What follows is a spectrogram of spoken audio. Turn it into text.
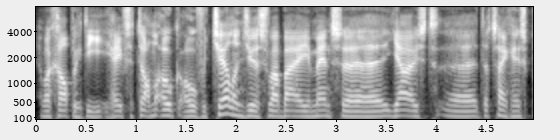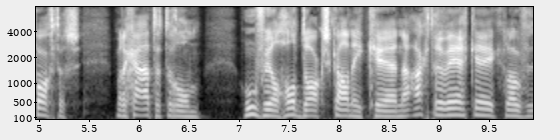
En wat grappig, die heeft het dan ook over challenges waarbij je mensen eh, juist, dat zijn geen sporters, maar dan gaat het erom hoeveel hotdogs kan ik naar achteren werken. Ik geloof eh,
